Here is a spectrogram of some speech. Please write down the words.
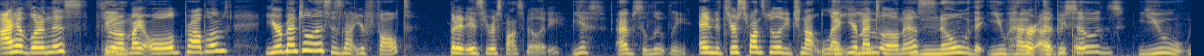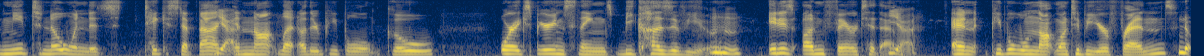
I have learned this throughout Thing- my old problems. Your mental illness is not your fault, but it is your responsibility. Yes, absolutely. And it's your responsibility to not let If your mental illness. know that you have people. episodes you need to know when to take a step back Yeah. and not let other people go or experience things because of you It is unfair to them Mm-hmm. yeah. and people will not want to be your friends No.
